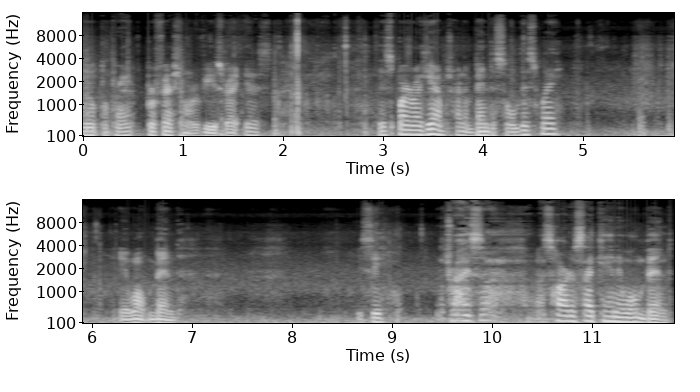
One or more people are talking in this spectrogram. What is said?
Real pro professional reviews right? Yes. This part right here I'm trying to bend the sole this way it won't bend. You see? Try as, as hard as I can it won't bend.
